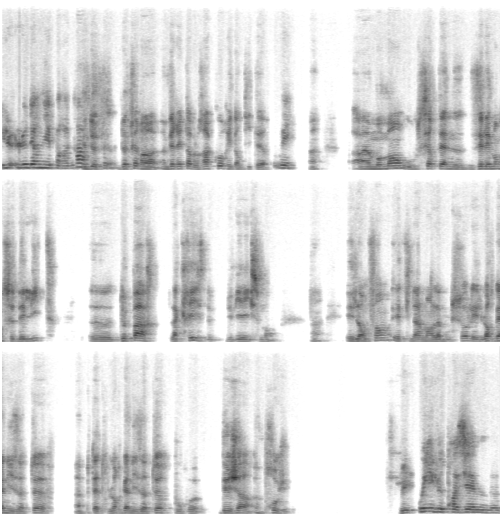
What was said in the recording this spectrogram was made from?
Et le, dernier paragraphe… De, faire un, véritable raccord identitaire. Oui. Hein, à un moment où certains éléments se délitent de par la crise du vieillissement, hein, et l'enfant est finalement la boussole et l'organisateur, hein, peut-être l'organisateur pour euh, déjà un projet. Oui. oui, le troisième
